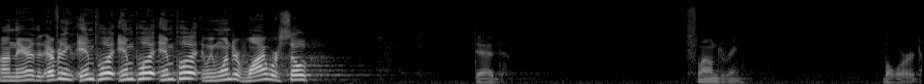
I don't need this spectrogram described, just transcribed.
on there, that everything's input, input, input, and we wonder why we're so dead, floundering, bored.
